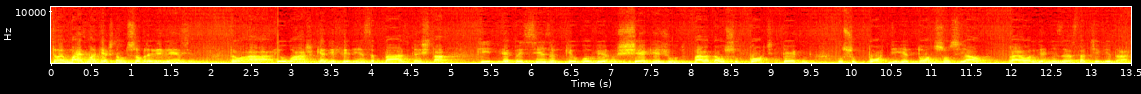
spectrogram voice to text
Então é mais uma questão de sobrevivência. Então a, eu acho que a diferença básica está que é preciso que o governo chegue junto para dar o suporte técnico, o suporte de retorno social para organizar essa atividade.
